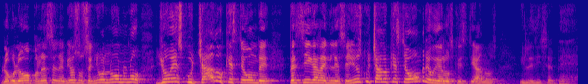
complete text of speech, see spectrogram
luego, luego a ponerse nervioso. Señor, no, no, no. Yo he escuchado que este hombre persiga a la iglesia. Yo he escuchado que este hombre odia a los cristianos. Y le dice, ve.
